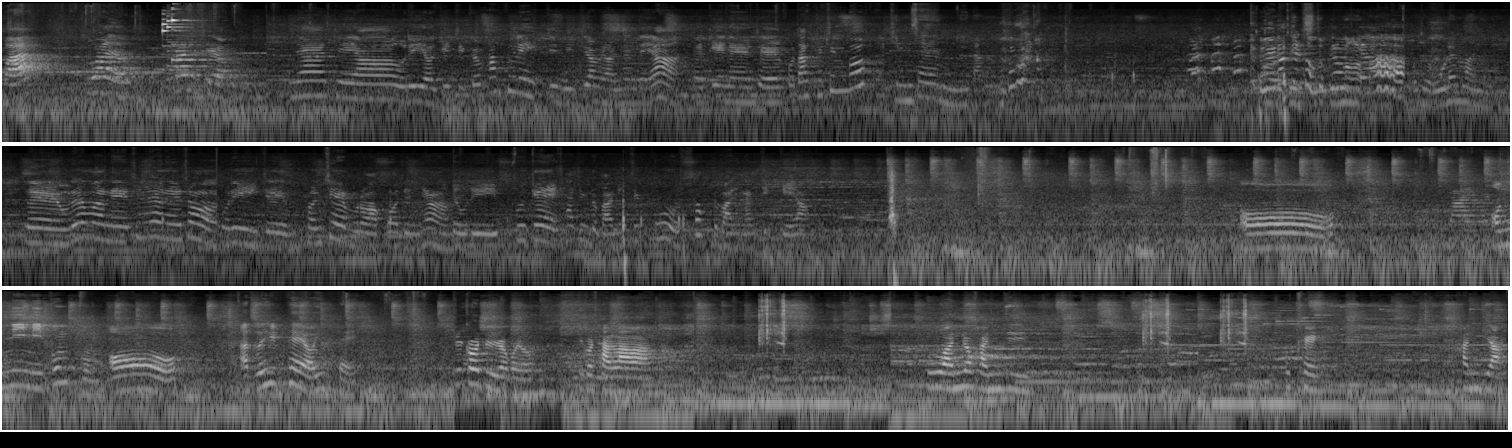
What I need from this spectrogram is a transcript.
구독과 좋아요 눌러주세요. 안녕하세요. 우리 여기 지금 핫플레이스 뮤지엄에 왔는데요. 여기는 제 고등학교 친구 김세은입니다. 왜 이렇게 진짜 동경이야? 어제 오랜만이네. 네, 오랜만에 출연해서 우리 이제 번치해 보러 왔거든요. 우리 이쁘게 사진도 많이 찍고 수석도 많이 남길게요. 오, 언님이 뿜뿜. 오, 아주 힙해요, 힙해. 찍어주려고요. 이거 잘 나와. 오, 완전 간지. 오케이. 간지야.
